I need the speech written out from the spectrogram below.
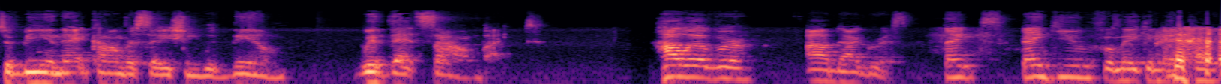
to be in that conversation with them with that soundbite. However, I'll digress thanks, thank you for making that point.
